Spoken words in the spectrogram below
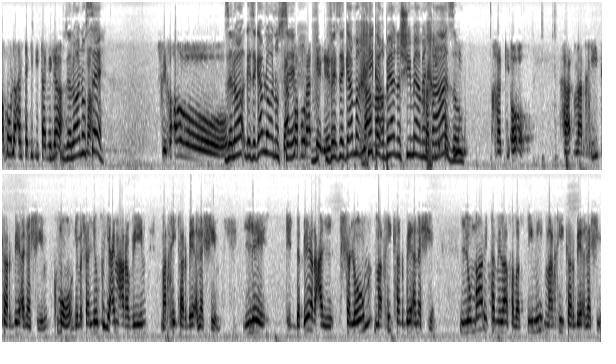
אמרו לה, אל תגידי את המילה. זה לא הנושא. סליחה, או... זה, לא, זה גם לא הנושא, וזה גם מרחיק למה? הרבה אנשים מהמחאה הזו. חכי, או, מרחיק הרבה אנשים, כמו למשל להופיע עם ערבים, מרחיק הרבה אנשים. לדבר על שלום, מרחיק הרבה אנשים. לומר את המילה פלסטיני, מרחיק הרבה אנשים.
